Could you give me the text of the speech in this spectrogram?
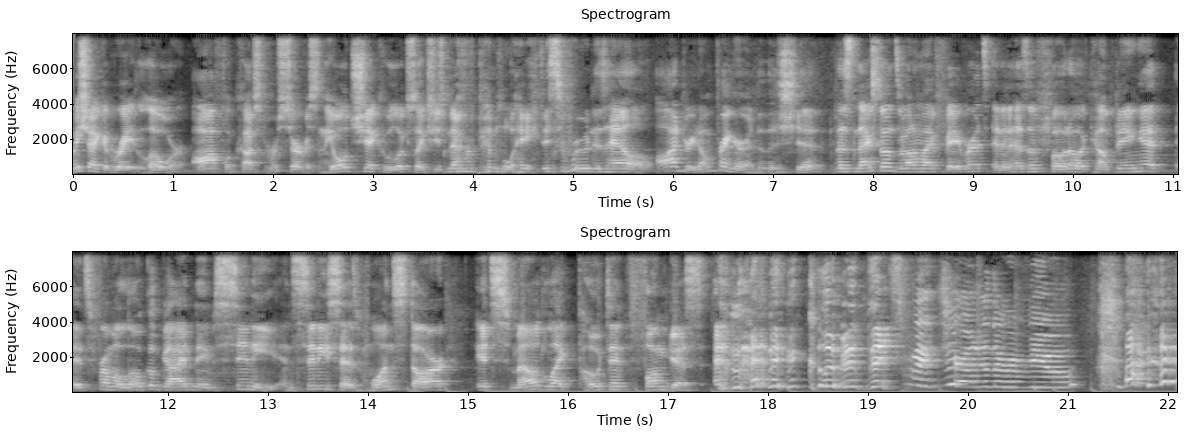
Wish I could rate lower. Awful customer service. And the old chick who looks like she's never been late is rude as hell. Audrey, don't bring her into this shit. This next one's one of my favorites, and it has a photo accompanying it. It's from a local guide named Cinny, and Cinny says one star, it smelled like potent fungus, and then included this picture under the review.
